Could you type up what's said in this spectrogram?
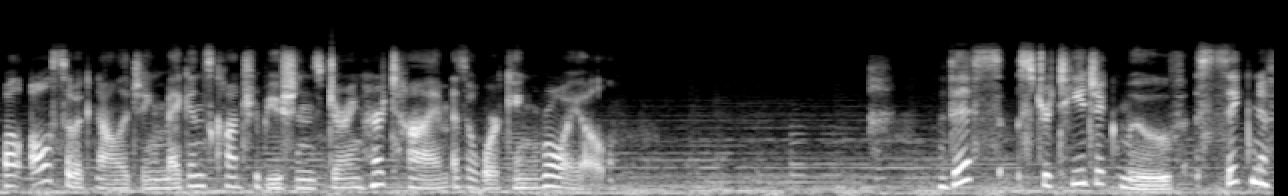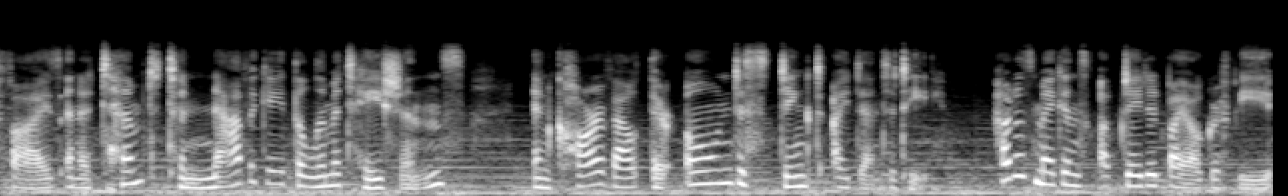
while also acknowledging Meghan's contributions during her time as a working royal. This strategic move signifies an attempt to navigate the limitations and carve out their own distinct identity. How does Meghan's updated biography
